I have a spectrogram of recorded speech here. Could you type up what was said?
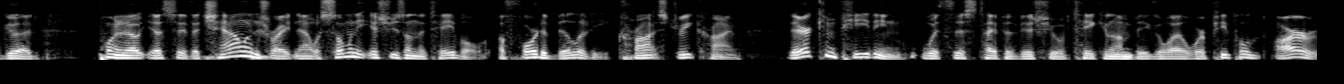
good, pointed out yesterday the challenge right now with so many issues on the table affordability, cri- street crime. They're competing with this type of issue of taking on big oil, where people are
